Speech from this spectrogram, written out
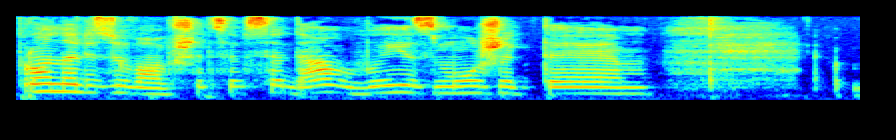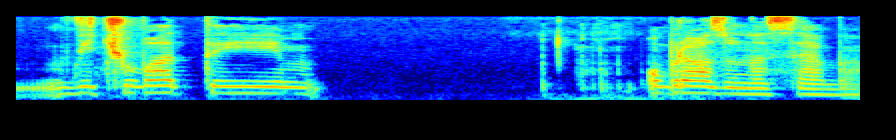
проаналізувавши це все, да, ви зможете відчувати образу на себе.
